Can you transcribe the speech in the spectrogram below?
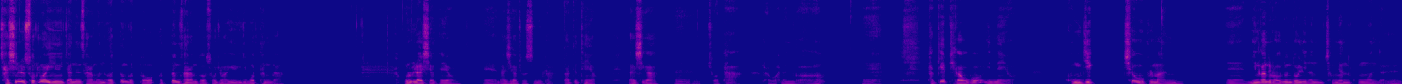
자신을 소중하게 여기지 않는 사람은 어떤 것도 어떤 사람도 소중하게 여기지 못한다. 오늘 날씨 어때요? 예, 날씨가 좋습니다. 따뜻해요. 날씨가 어, 좋다라고 하는 거. 예, 밖에 비가 오고 있네요. 공직 처우 불만, 예, 민간으로 눈 돌리는 청년 공무원들,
